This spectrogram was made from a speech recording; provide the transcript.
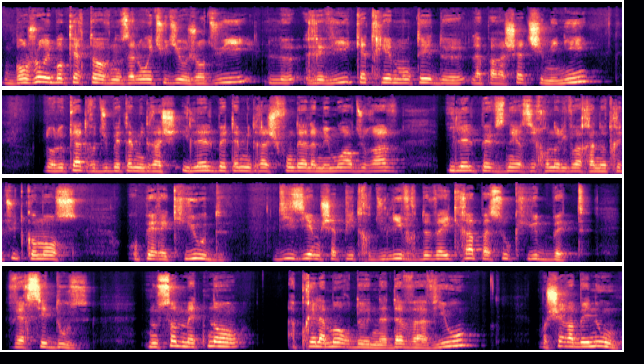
Bonjour et Bokertov, nous allons étudier aujourd'hui le Révi, quatrième montée de la Parashat Shemini, dans le cadre du Beth Midrash Hillel, Beth Midrash fondé à la mémoire du Rav Hillel Pevzner Zichron Notre étude commence au Perek Yud, dixième chapitre du livre de Vaikra Pasuk Yud Bet, verset 12. Nous sommes maintenant après la mort de Nadav Avihu. Moshe Rabbeinu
